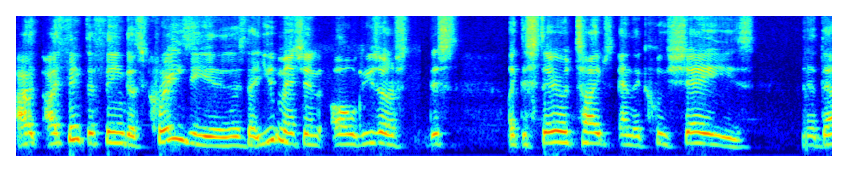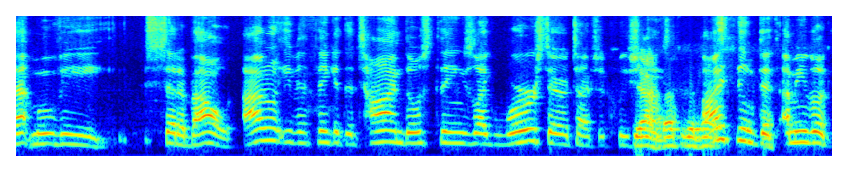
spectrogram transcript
I, I think the thing that's crazy is, is that you mentioned, oh, these are this like the stereotypes and the cliches that that movie set about. I don't even think at the time those things like were stereotypes or cliches. Yeah, that's a good point. I think that I mean, look,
